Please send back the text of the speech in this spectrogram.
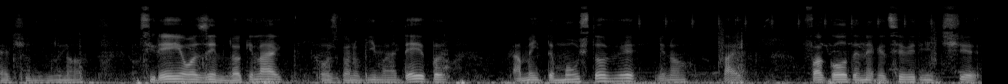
actually, you know. Today wasn't looking like it was gonna be my day, but I made the most of it, you know, like fuck all the negativity and shit,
